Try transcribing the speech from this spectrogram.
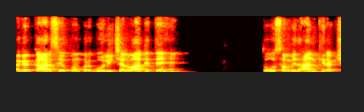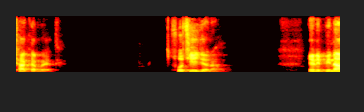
अगर कार सेवकों पर गोली चलवा देते हैं तो वो संविधान की रक्षा कर रहे थे। सोचिए जरा। यानी बिना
